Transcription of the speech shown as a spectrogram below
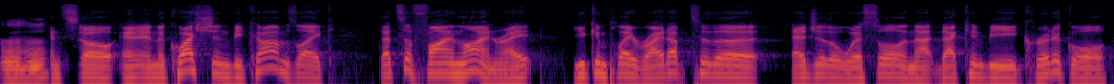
Mhm. And so, and, and the question becomes like, that's a fine line, right? You can play right up to the edge of the whistle, and that that can be critical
